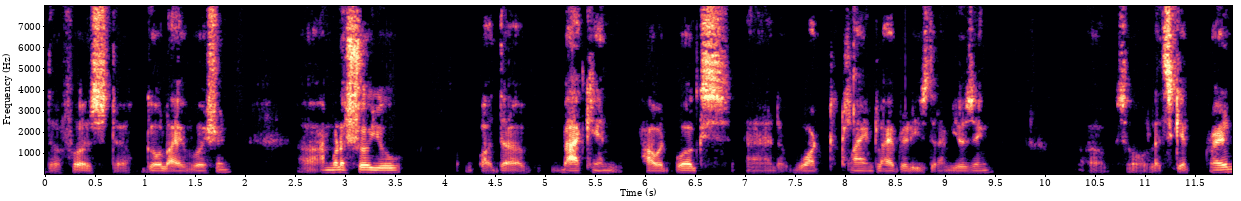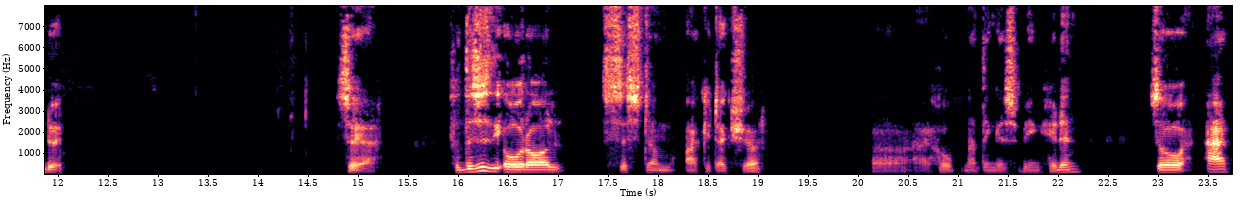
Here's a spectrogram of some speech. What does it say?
the first uh, go live version. Uh, I'm going to show you uh, the backend, how it works, and what client libraries that I'm using. so let's get right into it. So yeah, so this is the overall system architecture. Uh, I hope nothing is being hidden. So at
